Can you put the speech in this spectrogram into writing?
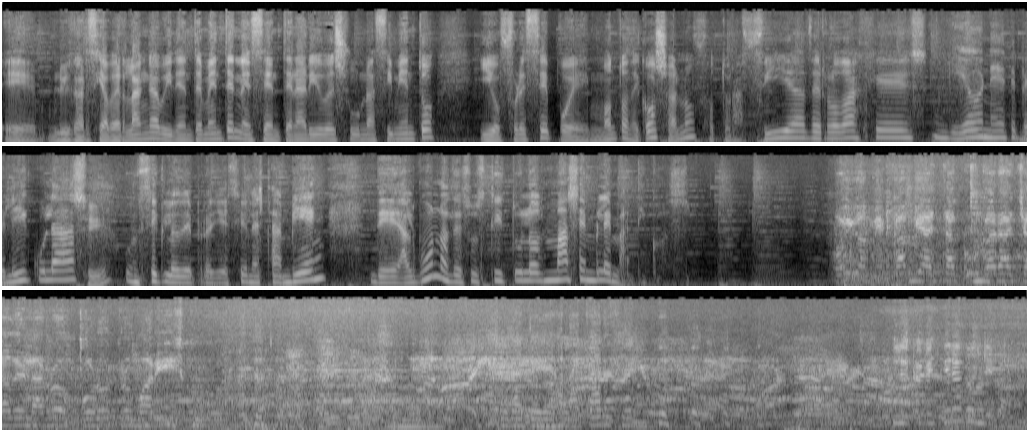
Eh, Luis García Berlanga, evidentemente, en el centenario de su nacimiento y ofrece pues un montón de cosas, ¿no? Fotografías de rodajes. Guiones de películas, un ciclo de proyecciones también de algunos de sus títulos más emblemáticos. Oiga, me cambia esta cucaracha del arroz por otro marisco. Será todos a la cárcel. ¿La cabecera dónde va?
